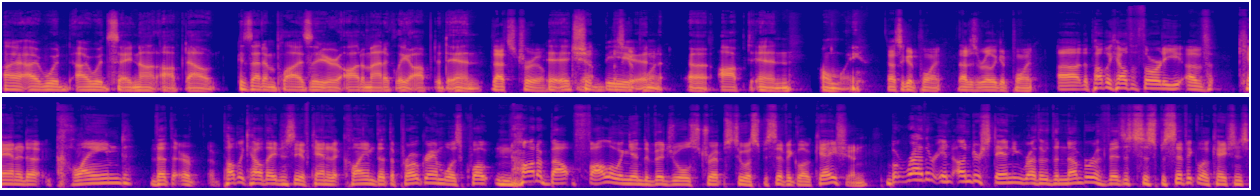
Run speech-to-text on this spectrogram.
I, I would I would say not opt out because that implies that you're automatically opted in. That's true. It, it should Yeah, be an uh, opt in only. That's a good point. That is a really good point. Uh, the Public Health Authority of Canada claimed that the Public Health Agency of Canada claimed that the program was quote not about following individuals' trips to a specific location, but rather in understanding whether the number of visits to specific locations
